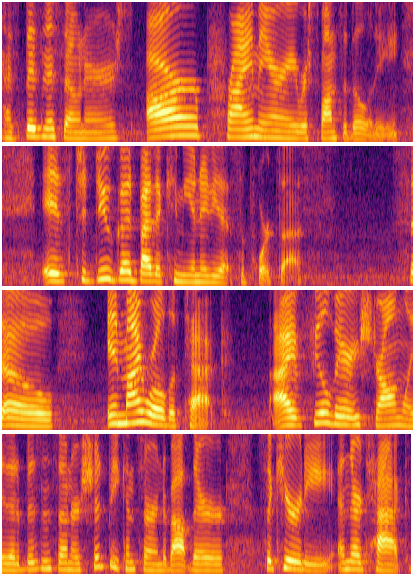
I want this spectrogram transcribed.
as business owners, our primary responsibility is to do good by the community that supports us. So, in my world of tech, I feel very strongly that a business owner should be concerned about their security and their tech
